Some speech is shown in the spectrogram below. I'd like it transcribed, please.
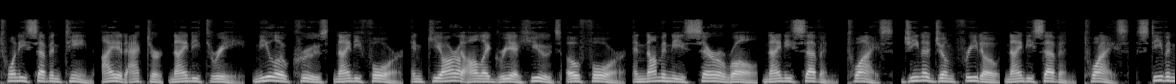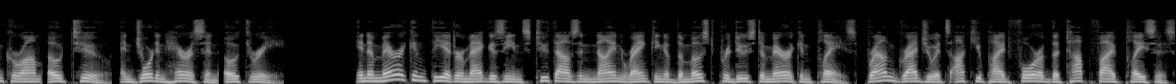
2017, Ayad Akhtar 93, Nilo Cruz 94, and Quiara Alegria Hudes 04, and nominees Sarah Ruhl 97, twice, Gina Gionfriddo 97, twice, Stephen Karam 02, and Jordan Harrison 03. In American Theater Magazine's 2009 ranking of the most produced American plays, Brown graduates occupied four of the top five places.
